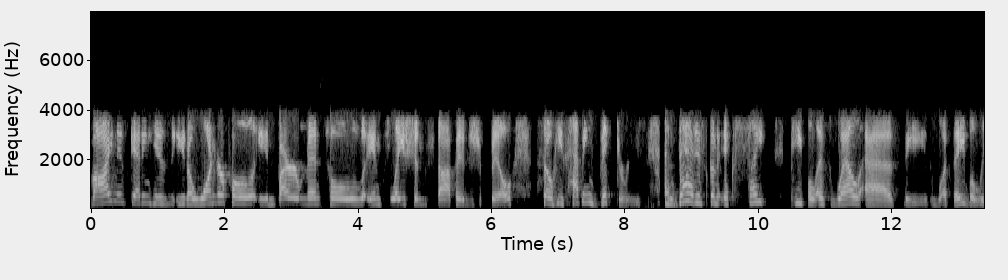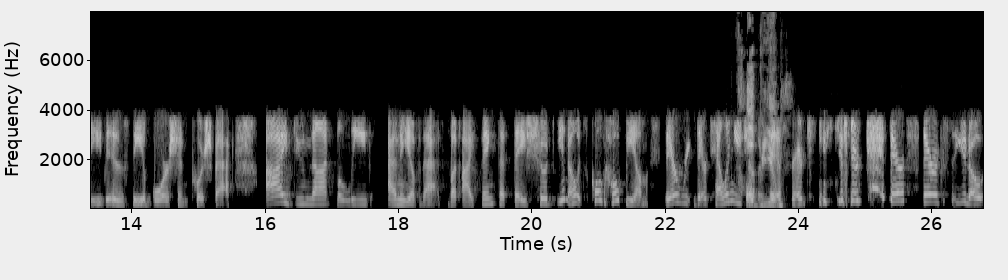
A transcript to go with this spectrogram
Biden is getting his, you know, wonderful environmental inflation stoppage bill. So he's having victories, and that is going to excite people as well as the what they believe is the abortion pushback. I do not believe any of that, but I think that they should. You know, it's called hopium. They're they're telling each hopium. other this. They're, they're they're they're you know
